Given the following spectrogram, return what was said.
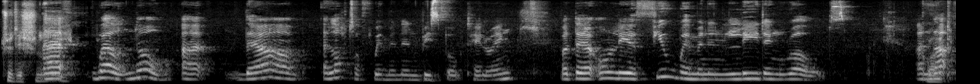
traditionally. Uh, well, no. Uh, there are a lot of women in bespoke tailoring, but there are only a few women in leading roles. And right. that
